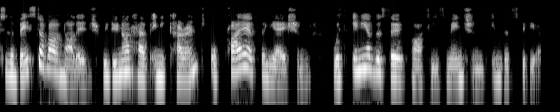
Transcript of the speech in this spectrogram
to the best of our knowledge, we do not have any current or prior affiliation with any of the third parties mentioned in this video.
